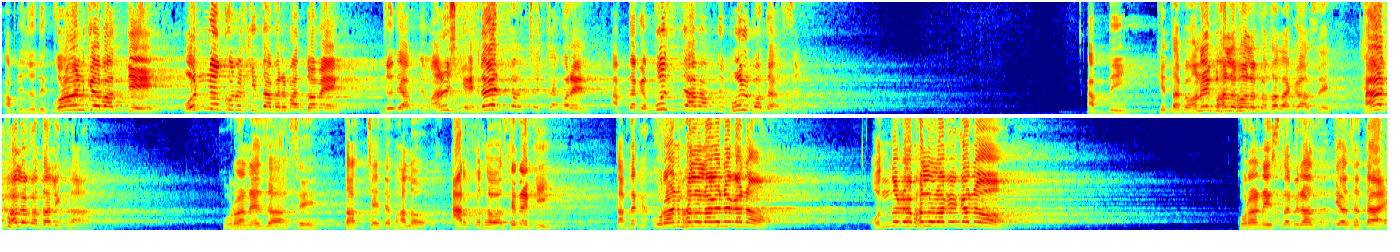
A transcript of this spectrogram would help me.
আপনি যদি কোরআনকে বাদ দিয়ে অন্য কোনো কিতাবের মাধ্যমে যদি আপনি মানুষকে হেদায়েত করার চেষ্টা করেন, আপনাকে বুঝতে হবে আপনি ভুল পথে আছেন। আপনি কিতাবে অনেক ভালো ভালো কথা লেখা আছে, থাক ভালো কথা লেখা। কোরআনে যা আছে, তার চাইতে ভালো আর কোথাও আছে নাকি? আপনাকে কোরআন ভালো লাগে না কেন? অন্যরা ভালো লাগে কেন? কোরআনে ইসলামী রাজনীতি আছে তাই।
